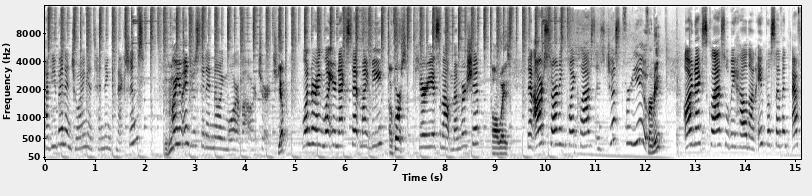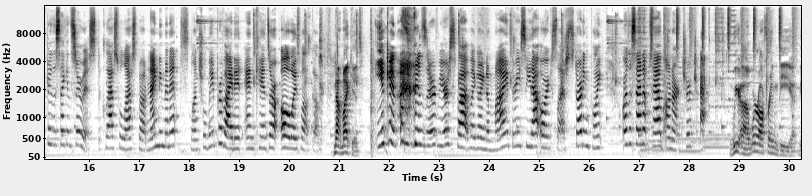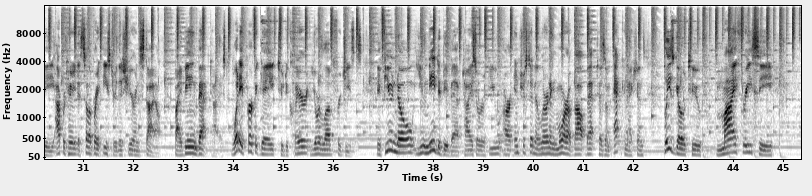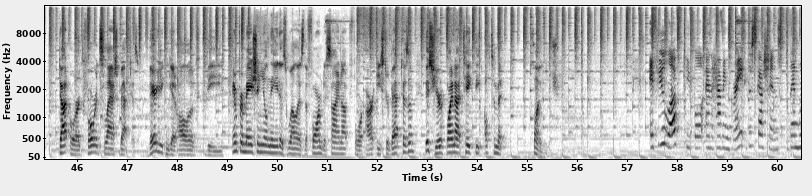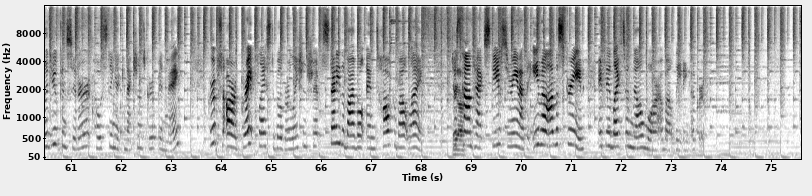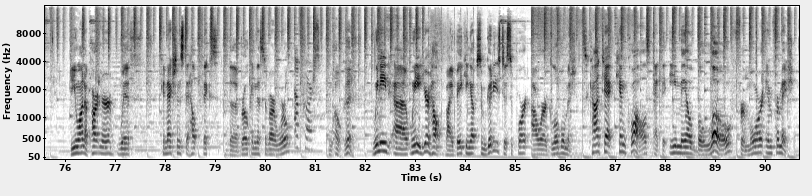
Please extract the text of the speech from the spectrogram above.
Have you been enjoying attending Connections? Mm -hmm. Are you interested in knowing more about our church? Yep. Wondering what your next step might be? Of course. Curious about membership? Always. Then our starting point class is just for you. For me? Our next class will be held on April 7th after the second service. The class will last about 90 minutes, lunch will be provided, and kids are always welcome. Not my kids. You can reserve your spot by going to my3c.org slash starting point or the sign up tab on our church app. We're, uh, we're offering the, uh, the opportunity to celebrate Easter this year in style by being baptized. What a perfect day to declare your love for Jesus. If you know you need to be baptized or if you are interested in learning more about baptism at Connections, please go to my3c.org forward slash baptism. There you can get all of the information you'll need as well as the form to sign up for our Easter baptism. This year, why not take the ultimate plunge? If you love people and having great discussions, then would you consider hosting a connections group in May? Groups are a great place to build relationships, study the Bible, and talk about life. Just contact Steve Serene at the email on the screen if you'd like to know more about leading a group. Do you want to partner with Connections to help fix the brokenness of our world? Of course. Oh, good. We need, uh, we need your help by baking up some goodies to support our global missions. Contact Kim Qualls at the email below for more information.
